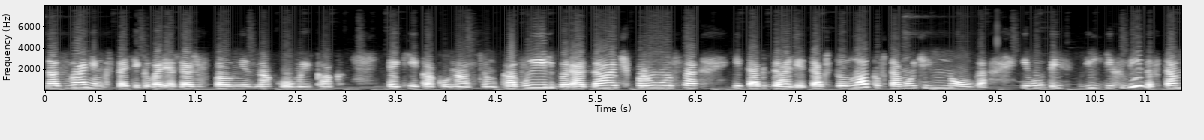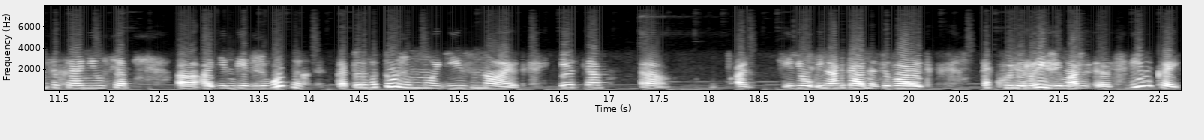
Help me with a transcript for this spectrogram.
названиям, кстати говоря, даже вполне знакомые, как такие, как у нас там ковыль, бородач, проса и так далее. Так что злаков там очень много. И вот из диких видов там сохранился а, один вид животных, которого тоже многие знают. Это а, а ее иногда называют такой рыжей мор- э, свинкой,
